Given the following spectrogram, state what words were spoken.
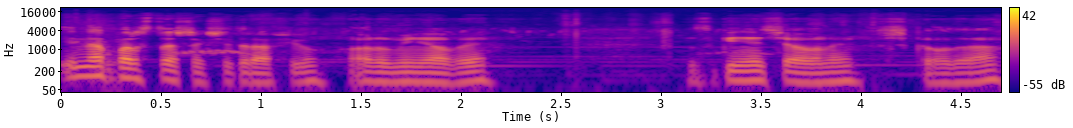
I na parsteczek się trafił, aluminiowy, zgnieciony, szkoda.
